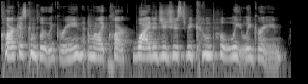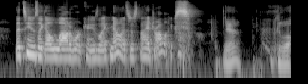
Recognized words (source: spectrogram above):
Clark is completely green and we're like, "Clark, why did you choose to be completely green?" That seems like a lot of work and he's like, "No, it's just the hydraulics." Yeah. Ugh.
